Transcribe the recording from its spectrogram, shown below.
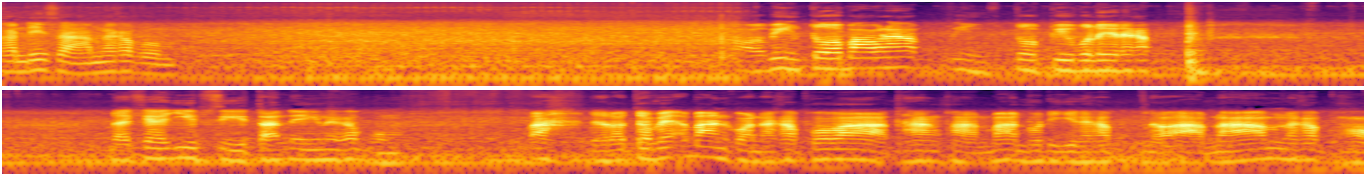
คันที่สามนะครับผมออวิ่งตัวเบานะครับ วิ่งตัวปิวไปเลยนะครับ ได้แค่ยี่สี่ตันเองนะครับผมไปเดี๋ยวเราจะแวะบ้านก่อนนะครับ เพราะว่าทางผ่านบ้านพอดีนะครับเดี๋ยวอาบน้ำนะครับห่อ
